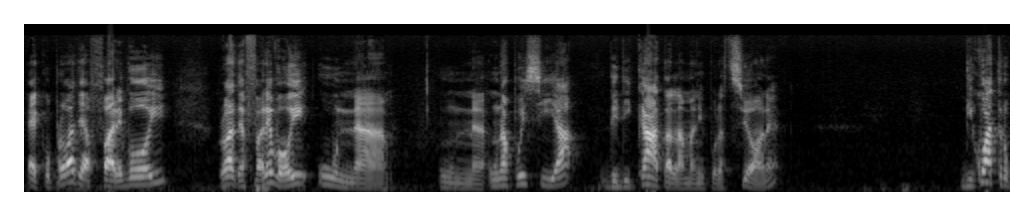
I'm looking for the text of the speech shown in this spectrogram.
Ecco, provate a fare voi, provate a fare voi un, un, una poesia dedicata alla manipolazione di quattro,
